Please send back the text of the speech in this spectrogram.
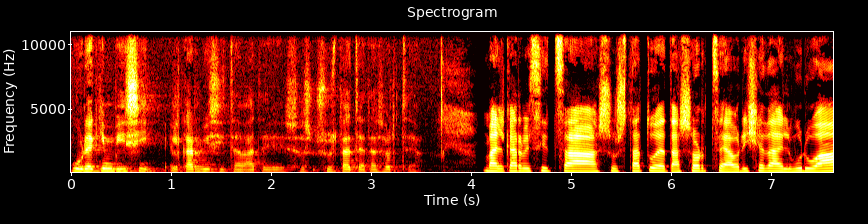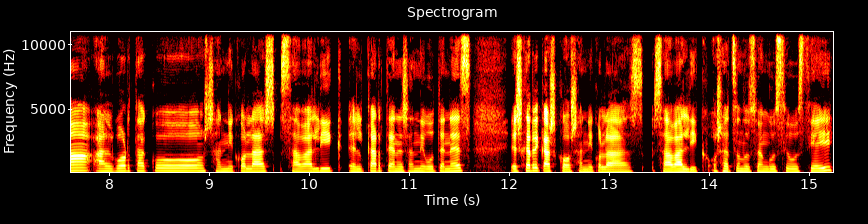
gurekin bizi, elkar bizitza bat, e, sustatzea eta sortzea. Ba, bizitza sustatu eta sortzea hori da helburua algortako San Nikolas Zabalik elkartean esan digutenez, eskerrik asko San Nikolas Zabalik osatzen duzen guzti guztiei,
